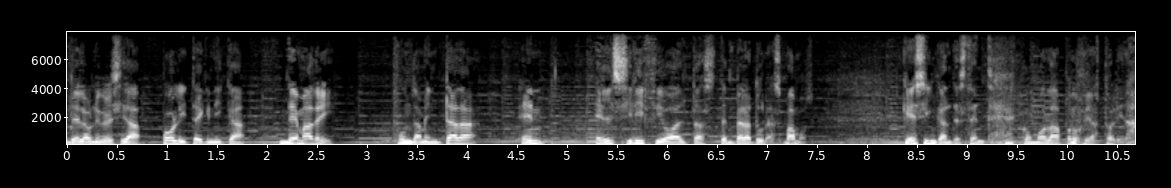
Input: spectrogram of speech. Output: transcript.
de la Universidad Politécnica de Madrid, fundamentada en el silicio a altas temperaturas. Vamos, que es incandescente, como la propia actualidad.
